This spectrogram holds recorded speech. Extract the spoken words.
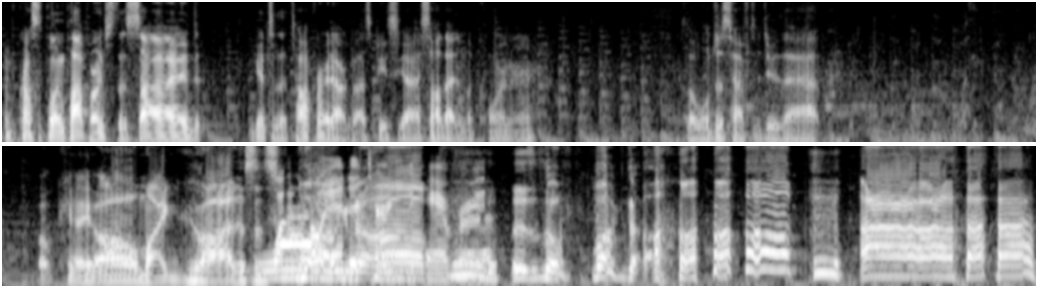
Jump across the floating platforms to the side. Get to the top right hourglass piece. Yeah, I saw that in the corner. So we'll just have to do that. Okay. Oh my god, this is Wow, and it fucked turned the up. camera. This is so fucked up. Ah!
